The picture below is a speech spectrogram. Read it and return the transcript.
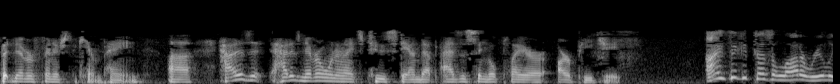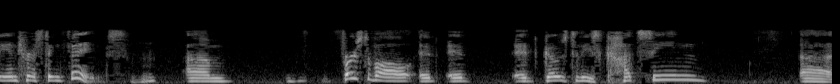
but never finished the campaign. Uh, how does it? How does Neverwinter Nights two stand up as a single player RPG? I think it does a lot of really interesting things. Um, first of all, it it it goes to these cutscene uh,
